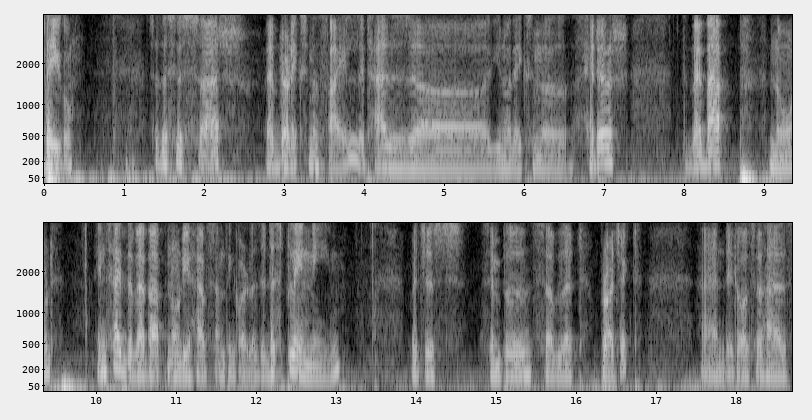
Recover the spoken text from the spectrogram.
There you go. So this is our web.xml file. It has, uh, you know, the XML header, the web app node. Inside the web app node, you have something called as a display name, which is simple servlet project. And it also has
